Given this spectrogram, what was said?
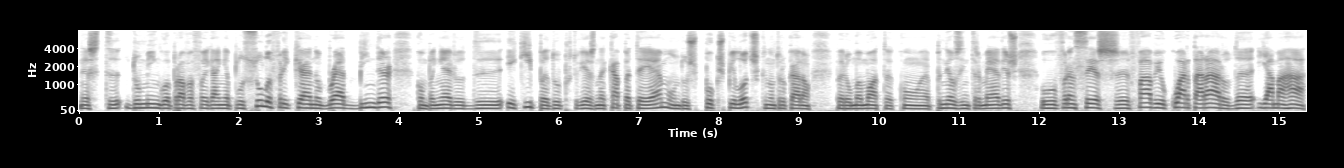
Neste domingo a prova foi ganha pelo sul-africano Brad Binder, companheiro de equipa do português na KTM, um dos poucos pilotos que não trocaram para uma moto com eh, pneus intermédios. O francês eh, Fábio Quartararo da Yamaha,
